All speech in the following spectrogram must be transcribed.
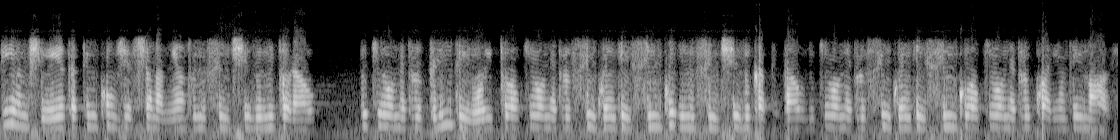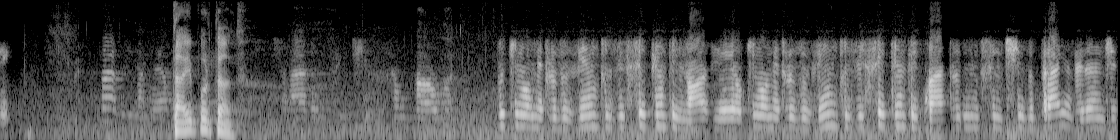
Via Anchieta tem congestionamento no sentido litoral, do quilômetro 38 ao quilômetro 55 e no sentido capital do quilômetro 55 ao quilômetro 49. Está aí, portanto. Do quilômetro 279 ao quilômetro 274 no sentido Praia Grande,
